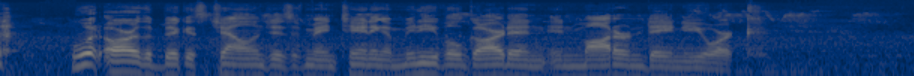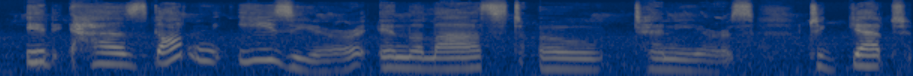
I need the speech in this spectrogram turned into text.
What are the biggest challenges of maintaining a medieval garden in modern day New York? It has gotten easier in the last, oh, 10 years to get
